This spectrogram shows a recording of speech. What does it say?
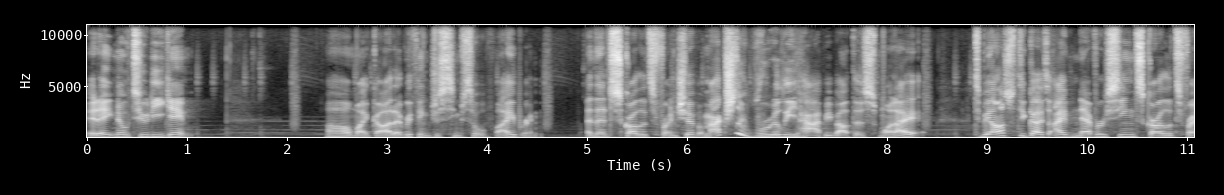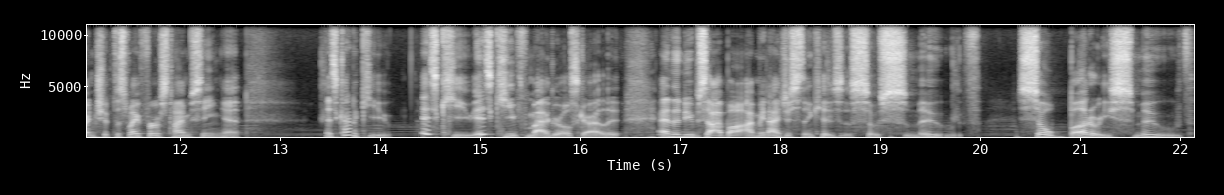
It ain't no 2D game. Oh my god, everything just seems so vibrant. And then Skarlet's friendship. I'm actually really happy about this one. I to be honest with you guys, I've never seen Skarlet's friendship. This is my first time seeing it. It's kind of cute. It's cute. It's cute for my girl Skarlet. And the Noob Saibot, I mean, I just think his is so smooth. So buttery smooth.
